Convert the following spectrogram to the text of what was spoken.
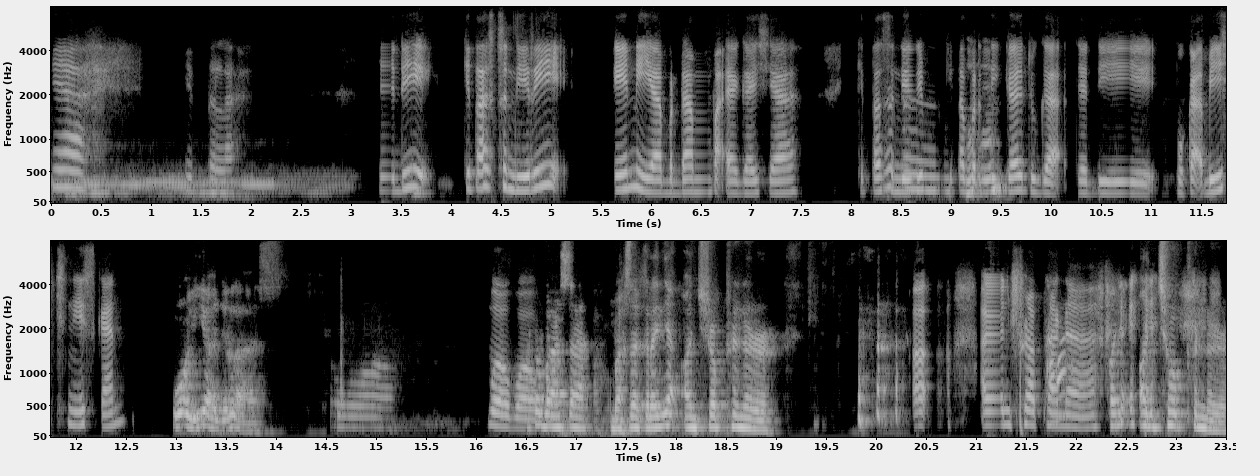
Ya, itulah. Jadi kita sendiri ini ya berdampak ya guys ya. Kita sendiri Mm-mm. kita Mm-mm. bertiga juga jadi buka bisnis kan. oh iya jelas Wow. Wow, wow. atau bahasa bahasa kerennya entrepreneur Entrepreneur. On- entrepreneur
